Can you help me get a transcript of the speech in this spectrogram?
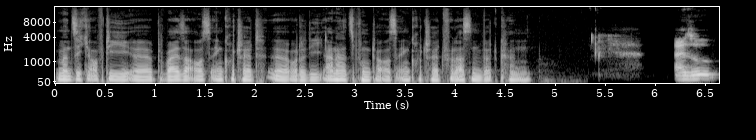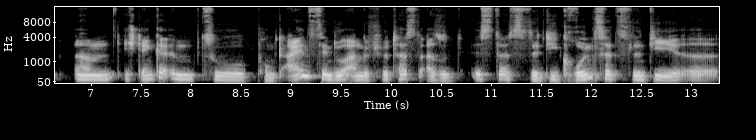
man sich auf die Beweise aus EncroChat oder die Anhaltspunkte aus EncroChat verlassen wird können? Also ich denke zu Punkt 1, den du angeführt hast, also ist das die Grundsätze, sind die äh,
